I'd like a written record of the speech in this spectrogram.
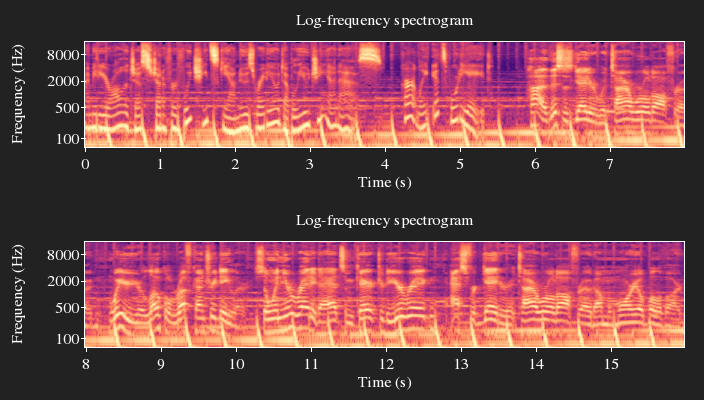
I'm meteorologist Jennifer Wojcicki on News Radio WGNS. Currently, it's 48. Hi, this is Gator with Tire World Off Road. We are your local rough country dealer. So when you're ready to add some character to your rig, ask for Gator at Tire World Off Road on Memorial Boulevard.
